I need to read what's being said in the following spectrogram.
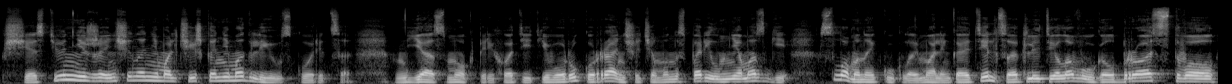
К счастью, ни женщина, ни мальчишка не могли ускориться. Я смог перехватить его руку раньше, чем он испарил мне мозги. Сломанной куклой маленькое тельце отлетело в угол. «Брось ствол!»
